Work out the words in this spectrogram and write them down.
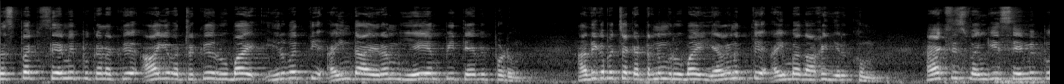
ரெஸ்பெக்ட் சேமிப்பு கணக்கு ஆகியவற்றுக்கு ரூபாய் இருபத்தி ஐந்தாயிரம் ஏஎம்பி தேவைப்படும். அதிகபட்ச கட்டணம் ரூபாய் எழுநூற்றி ஐம்பதாக இருக்கும். ஆக்சிஸ் வங்கி சேமிப்பு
